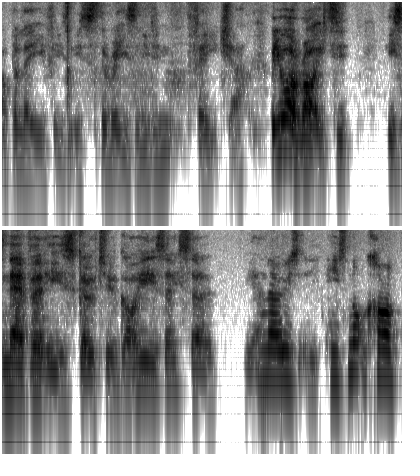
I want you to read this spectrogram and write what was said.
I believe is, is the reason he didn't feature. But you are right. He, he's never his go-to guy, is he? So yeah. No, he's he's not kind of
